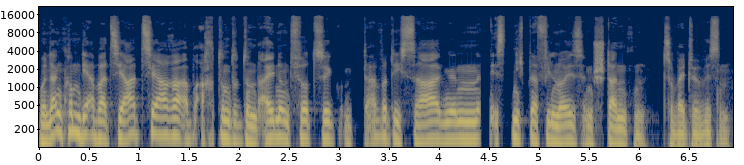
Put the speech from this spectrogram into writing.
Und dann kommen die Abbatiatsjahre ab 841 und da würde ich sagen, ist nicht mehr viel Neues entstanden, soweit wir wissen.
